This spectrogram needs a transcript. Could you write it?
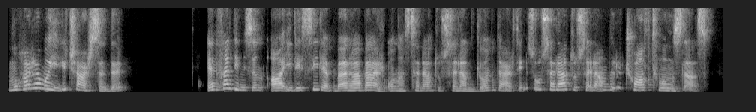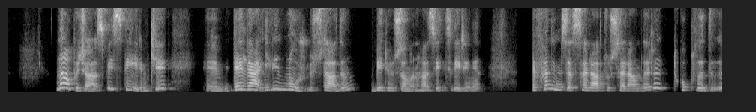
Muharrem ayı içerisinde Efendimizin ailesiyle beraber ona salatu selam gönderdiğimiz o salatu selamları çoğaltmamız lazım. Ne yapacağız? Biz diyelim ki Delail-i Nur, Üstadın Bediüzzaman Hazretleri'nin Efendimiz'e salatu selamları topladığı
